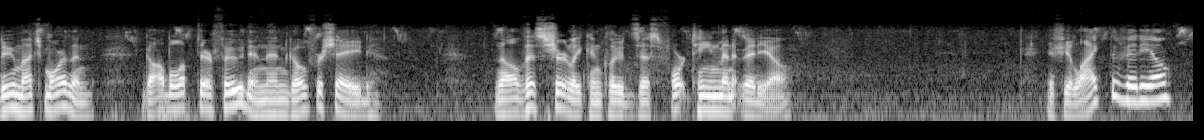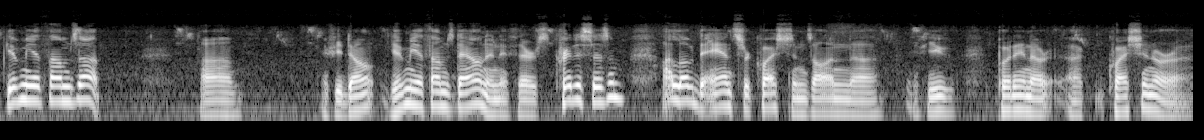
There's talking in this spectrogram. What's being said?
do much more than gobble up their food and then go for shade. Now this surely concludes this 14 minute video. If you like the video, give me a thumbs up. Um, if you don't, give me a thumbs down. And if there's criticism, I love to answer questions on, uh, if you put in a, a question or a,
